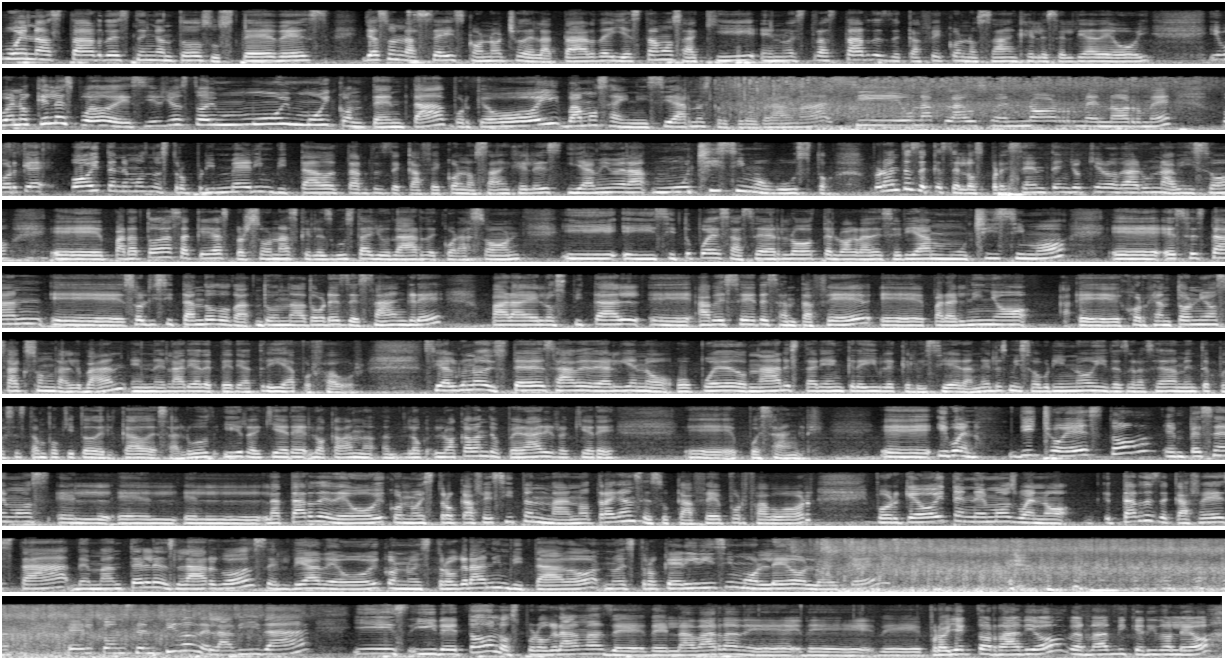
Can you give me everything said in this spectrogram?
Buenas tardes tengan todos ustedes. Ya son las 6 con 8 de la tarde y estamos aquí en nuestras tardes de café con Los Ángeles el día de hoy. Y bueno, ¿qué les puedo decir? Yo estoy muy, muy contenta porque hoy vamos a iniciar nuestro programa. Sí, un aplauso enorme, enorme, porque hoy tenemos nuestro primer invitado de tardes de café con Los Ángeles y a mí me da muchísimo gusto. Pero antes de que se los presenten, yo quiero dar un aviso eh, para todas aquellas personas que les gusta ayudar de corazón y, si tú puedes hacerlo, te lo agradecería muchísimo. Eh, se están eh, solicitando donadores de sangre para el Hospital eh, ABC de Santa Fe, eh, para el niño Jorge Antonio Saxon Galván en el área de pediatría, por favor. Si alguno de ustedes sabe de alguien o, puede donar, estaría increíble que lo hicieran. Él es mi sobrino y desgraciadamente pues está un poquito delicado de salud y requiere, lo acaban, lo, acaban de operar y requiere pues sangre. Eh, y bueno, dicho esto, empecemos el- la tarde de hoy con nuestro cafecito en mano. Tráiganse su café, por favor, porque hoy tenemos, bueno, Tardes de Café está de manteles largos el día de hoy con nuestro gran invitado, nuestro queridísimo Leo López. el consentido de la vida y, de todos los programas de, la barra de Proyecto Radio, ¿verdad, mi querido Leo?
